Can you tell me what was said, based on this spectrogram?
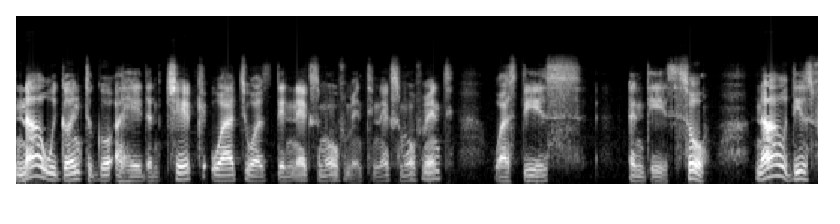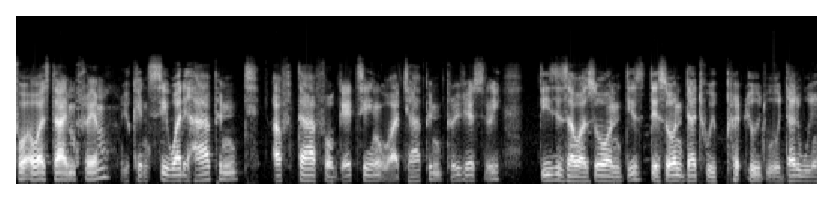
now we're going to go ahead and check what was the next movement. Next movement was this and this. So now this four hours time frame you can see what happened after forgetting what happened previously this is our zone this is the zone that we that we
